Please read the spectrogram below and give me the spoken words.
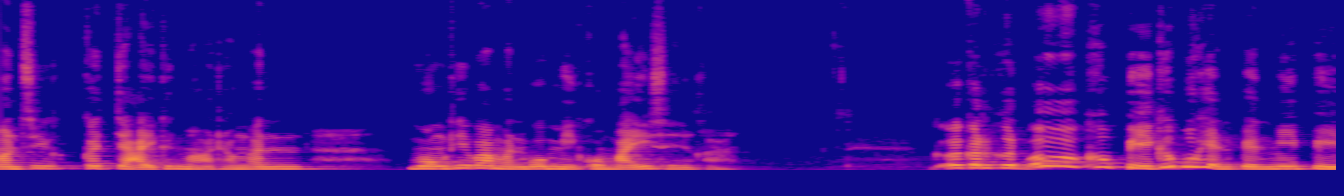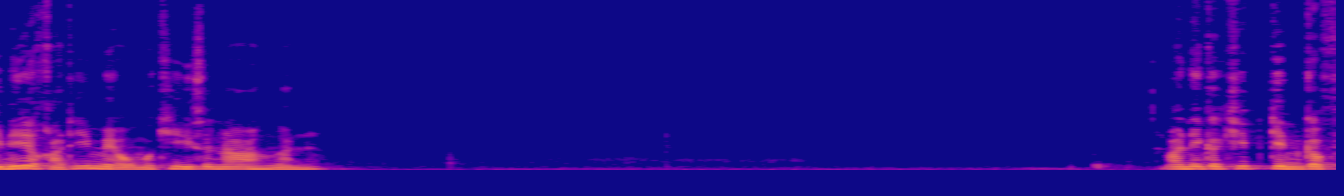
มันสิกระจายขึ้นมาทางอันมองที่ว่ามันบ่มีกว่าไม้สิค่ะเออก็คือเออคือปีคือบ่เห็นเป็นมีปีนี้อะค่ะ ที่แมวมาขี่ซะหน้าเฮือนอันนี้ก็คลิปกินกาแฟ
